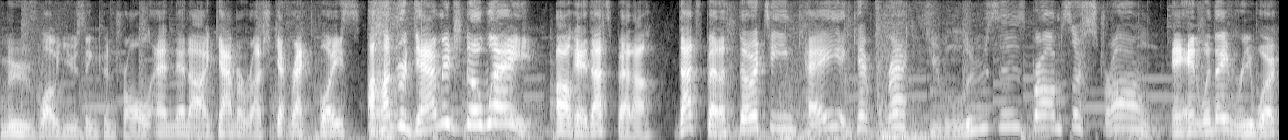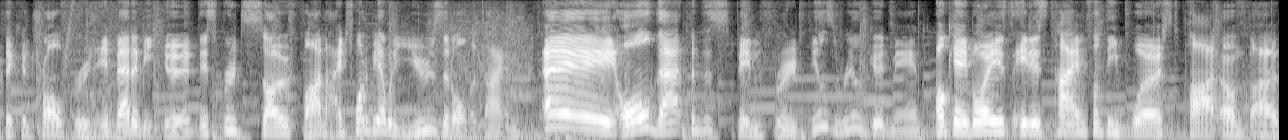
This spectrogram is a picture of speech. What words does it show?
move while using control. And then uh, gamma rush. Get wrecked, boys. 100 damage? No way. Okay, that's better. That's better. 13k? Get wrecked, you losers. Bro, I'm so strong. And when they rework the control fruit, it better be good. This fruit's so fun. I just want to be able to use it all the time. Hey, all that for the spin fruit. Feels real good, man. Okay, boys, it is time for the worst part of uh,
